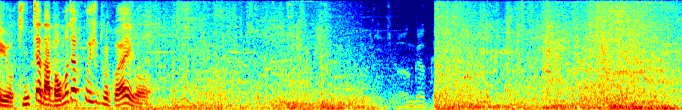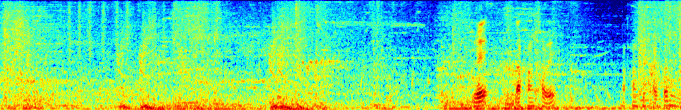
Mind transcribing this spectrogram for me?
유혹. 진짜 나 너무 잡고 싶을 거야, 이거. 나 강타 왜? 나 강타 잘 썼는데.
